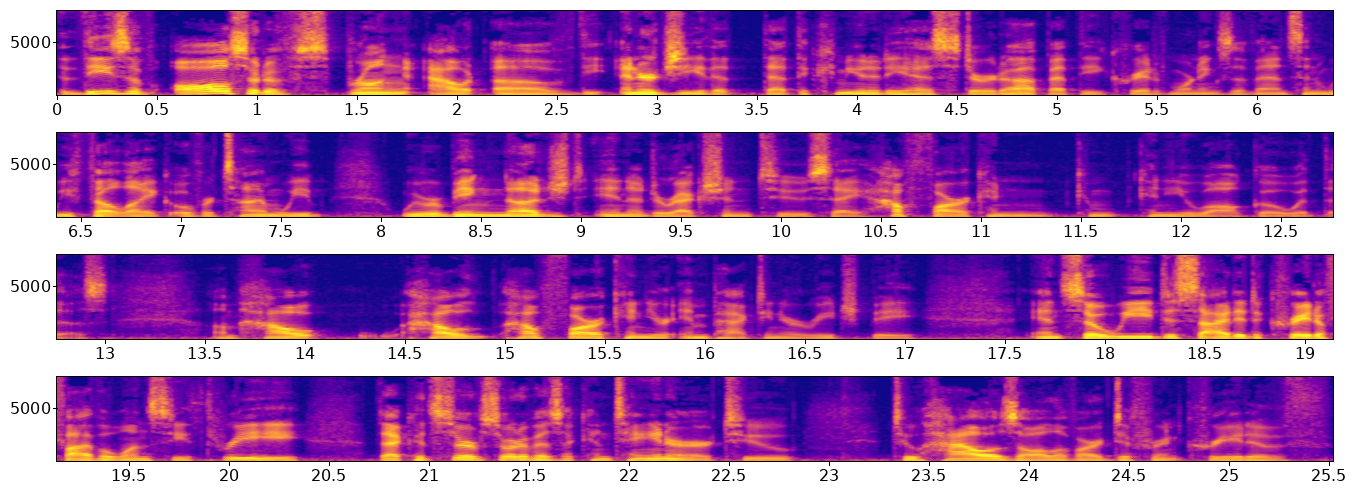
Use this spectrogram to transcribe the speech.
these have all sort of sprung out of the energy that, that the community has stirred up at the Creative Mornings events, and we felt like over time we we were being nudged in a direction to say how far can can, can you all go with this, um, how how how far can your impact and your reach be, and so we decided to create a 501c3 that could serve sort of as a container to to house all of our different creative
